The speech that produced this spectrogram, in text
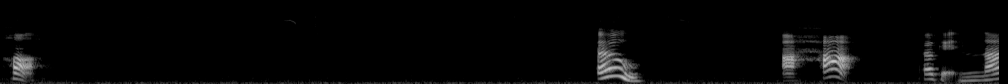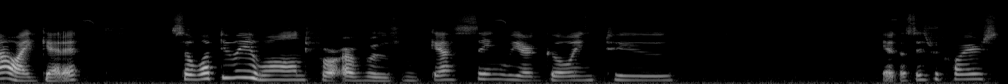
Huh. Oh! Aha! Okay, now I get it. So what do we want for a roof? I'm guessing we are going to... Yeah, does this requires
